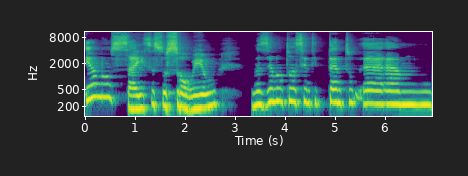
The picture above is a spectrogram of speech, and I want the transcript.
Eu não sei se sou só eu, mas eu não estou a sentir tanto ah, hum,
